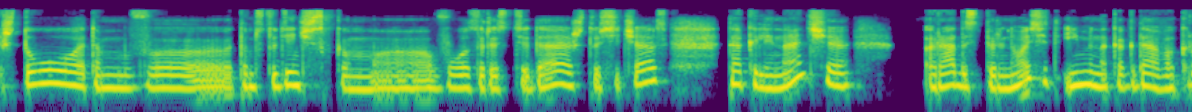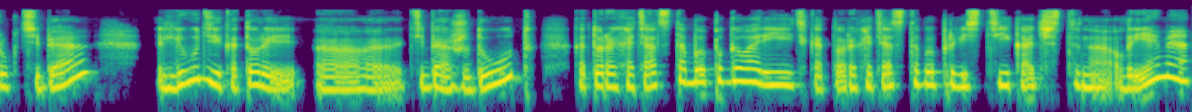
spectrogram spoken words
что там в там, студенческом а, возрасте, да, что сейчас так или иначе радость приносит именно когда вокруг тебя люди, которые э, тебя ждут, которые хотят с тобой поговорить, которые хотят с тобой провести качественно время,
